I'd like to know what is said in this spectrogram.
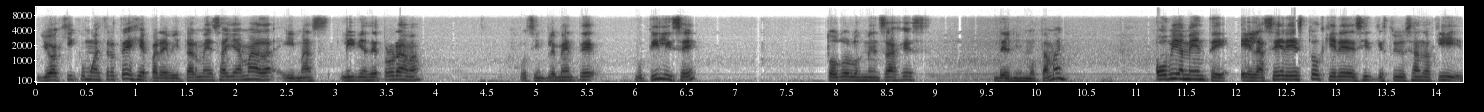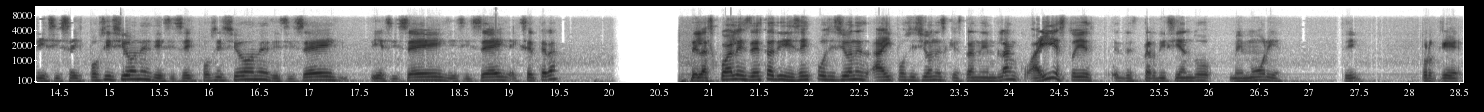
yo aquí como estrategia para evitarme esa llamada y más líneas de programa, pues simplemente utilice todos los mensajes del mismo tamaño. Obviamente, el hacer esto quiere decir que estoy usando aquí 16 posiciones, 16 posiciones, 16, 16, 16, etcétera. De las cuales de estas 16 posiciones hay posiciones que están en blanco. Ahí estoy desperdiciando memoria, ¿sí? Porque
